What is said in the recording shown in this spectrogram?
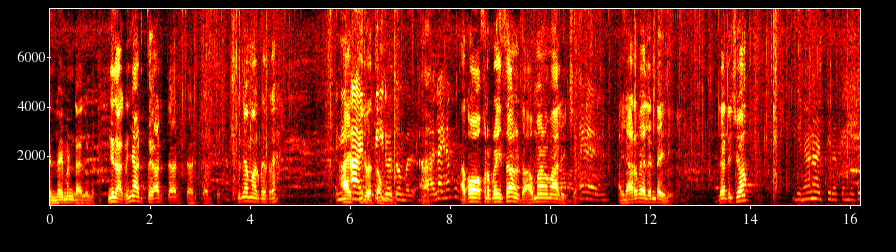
എല്ലാം ഉണ്ടായതുകൊണ്ട്. ഇനി ഇതാക്കണം ഇനി അടുത്ത് അടുത്ത് അടുത്ത് അടുത്ത് അടുത്ത്. ഇതിന്റെ എം ആർ പി എത്ര ആയിരത്തി ഇരുപത്തി ഒമ്പത് അതൊക്കെ ഓഫർ പ്രൈസ് ആണ് കേട്ടോ അത് വേണം ആലോചിച്ച. അതിലാറ് വില ഉണ്ട് അതിന് ലേട്ടിച്ചു ഇതിനാണ് ആയിരത്തി ഇരുപത്തി ഒമ്പത്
